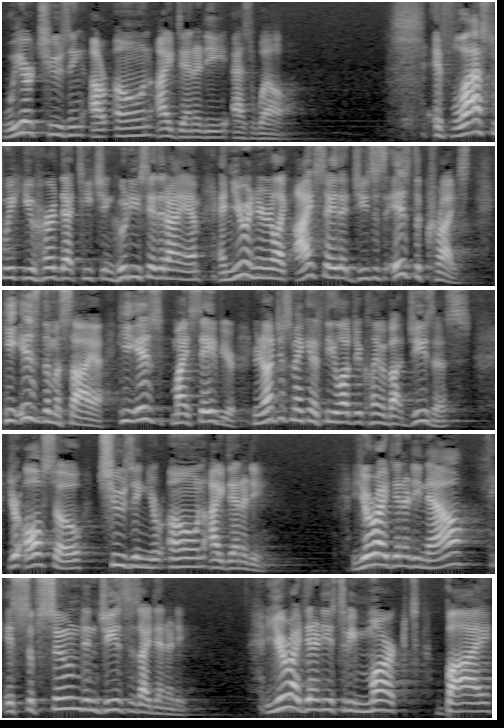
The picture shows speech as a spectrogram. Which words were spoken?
we are choosing our own identity as well. If last week you heard that teaching, Who do you say that I am? and you're in here, you're like, I say that Jesus is the Christ, He is the Messiah, He is my Savior. You're not just making a theological claim about Jesus, you're also choosing your own identity. Your identity now is subsumed in Jesus' identity. Your identity is to be marked by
